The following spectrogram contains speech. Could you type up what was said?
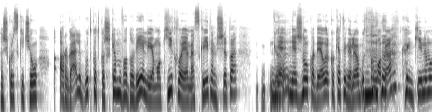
kažkur skaičiau, ar gali būti, kad kažkokiam vadovėlėje, mokykloje mes skaitėm šitą. Ne, nežinau kodėl ir kokia tai galėjo būti pamoka, kankinimų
